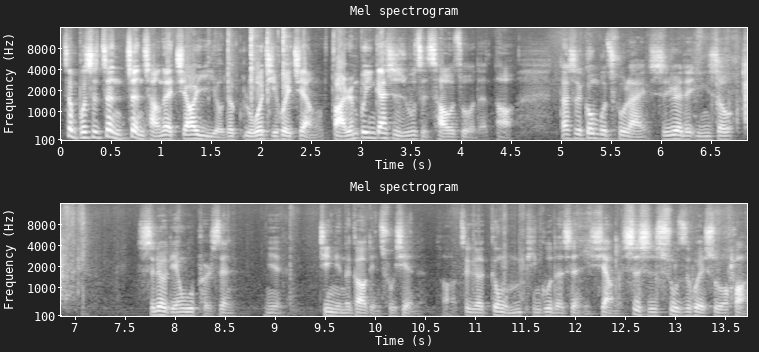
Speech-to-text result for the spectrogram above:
这不是正正常在交易有的逻辑会这样，法人不应该是如此操作的啊。但是公布出来十月的营收十六点五 percent，你今年的高点出现了啊，这个跟我们评估的是很像的，事实数字会说话。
